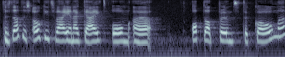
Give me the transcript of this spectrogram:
Dus dat is ook iets waar je naar kijkt om op dat punt te komen.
